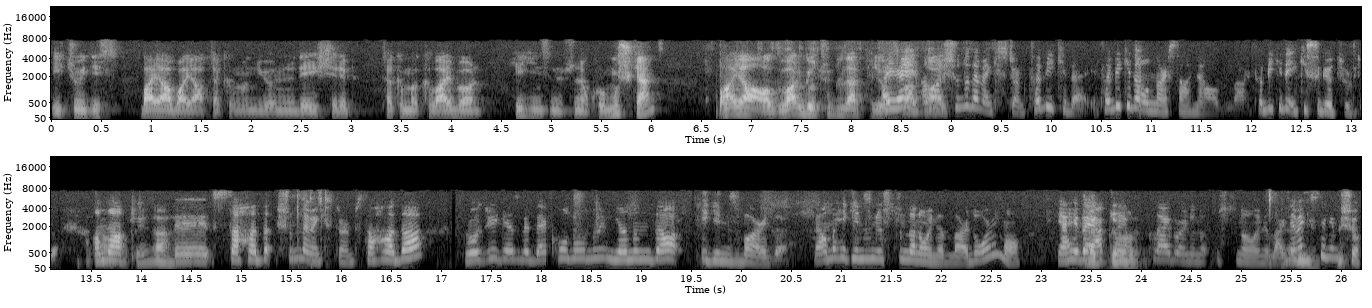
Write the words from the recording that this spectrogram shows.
Itudis baya baya takımın yönünü değiştirip takımı Clyburn, Higgins'in üstüne kurmuşken bayağı aldılar götürdüler Hayır hayır playoff'lar ama dahil. şunu demek istiyorum. Tabii ki de tabii ki de onlar sahne aldılar. Tabii ki de ikisi götürdü. Ama okey, yani. e, sahada şunu demek istiyorum. Sahada Rodriguez ve De Colo'nun yanında Higgins vardı. Ve ama Higgins'in üstünden oynadılar. Doğru mu? Yani veya. Clyburn'un üstünden oynadılar. Demek istediğim şu.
